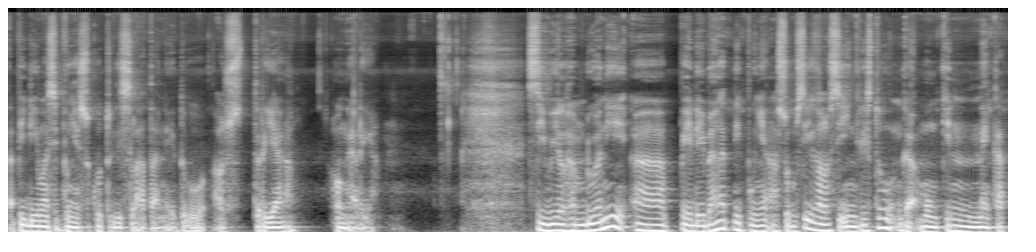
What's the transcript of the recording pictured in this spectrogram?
tapi dia masih punya sekutu di selatan yaitu Austria, Hongaria. Si Wilhelm II nih uh, pede banget nih punya asumsi kalau si Inggris tuh nggak mungkin nekat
